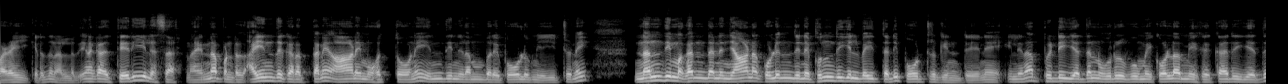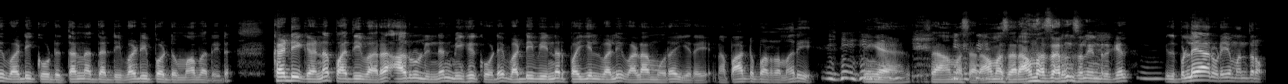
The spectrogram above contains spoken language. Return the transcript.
பழகிக்கிறது நல்லது. எனக்கு அது தெரியல சார். நான் என்ன பண்ணுறது ஐந்து கரத்தனை ஆணை முகத்தோனே இந்தி நிலம்பரை போலும் எயிற்றுனை நந்தி மகந்தன ஞான கொழுந்தினை புந்தியில் வைத்தடி போற்றுகின்றேனே. இல்லைன்னா பிடியதன் உருவுமை கொளமிகு கரியது வடிகொடு தன்னதடி வழிபடும் அவரிட கடிகன பதிவர அருளினன் மிகு கோடை வடிவினர் பயில் வழி வளமுறை இறை. நான் பாட்டு பாடுற மாதிரி நீங்க ஆமா சார் ஆமா சார் ஆமா சார்னு சொல்லிட்டு இருக்கேன் இது பிள்ளையாருடைய மந்திரம்.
